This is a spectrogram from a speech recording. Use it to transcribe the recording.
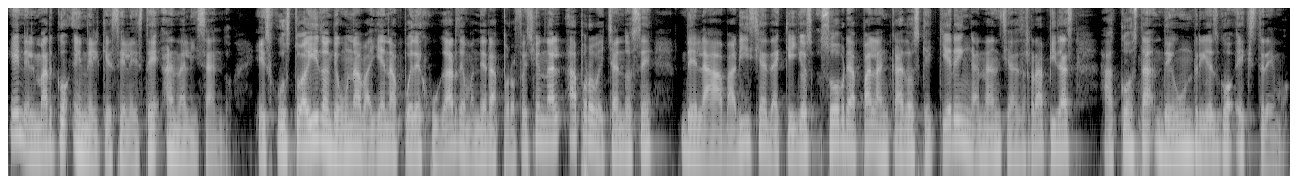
en el marco en el que se le esté analizando. Es justo ahí donde una ballena puede jugar de manera profesional aprovechándose de la avaricia de aquellos sobreapalancados que quieren ganancias rápidas a costa de un riesgo extremo.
